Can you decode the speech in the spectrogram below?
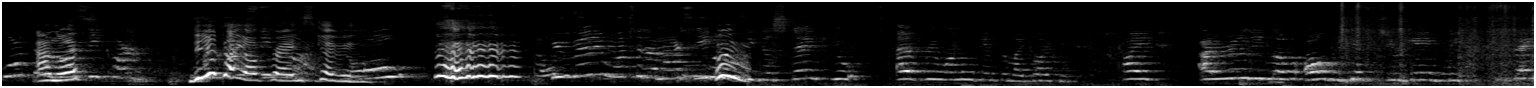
want An an what? RC car? Did you tell your friends, Kevin? No. You really wanted an RC car? Because thank you everyone who came to my party. I I really love all the gifts you gave me. Thank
